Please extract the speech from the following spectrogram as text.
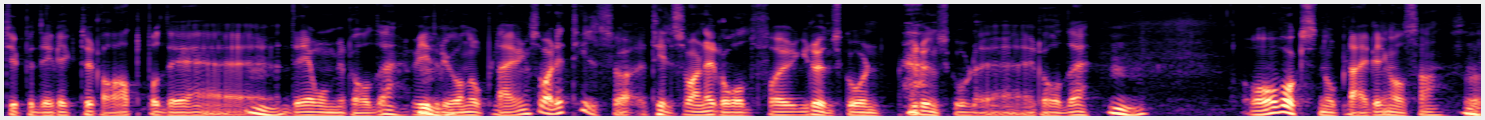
type direktorat på det, det området, videregående opplæring, så var det tilsvar, tilsvarende råd for grunnskolen. Grunnskolerådet. Og voksenopplæring også. Så,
